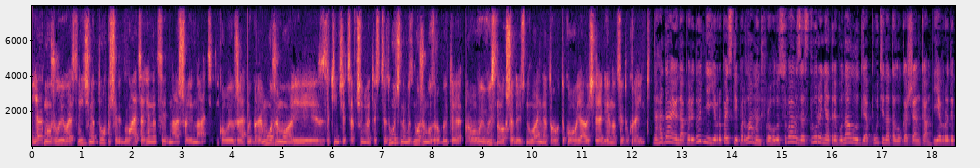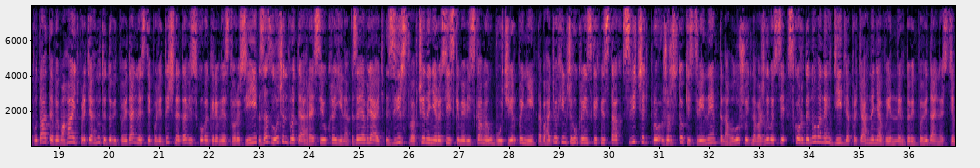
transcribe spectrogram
як можливе свідчення того, що відбувається геноцид нашої нації. Коли вже ми переможемо і закінчиться вчинюватися ці злочини, ми зможемо зробити правовий висновок щодо існування того такого явища, як геноцид українців. Нагадаю, напередодні європейський парламент проголосував за створення трибуналу для Путіна та Лукашенка. Євродепутати вимагають притягнути до відповідальності політичне та військове керівництво Росії за злочин проти агресії України. Заявляють, звірства, вчинені російськими військами у Бучі, Ірпені та багатьох інших українських містах, свідчать про жорстокість війни та наголошують на важливості скоординованих дій для притягнення винних до відповідальності.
